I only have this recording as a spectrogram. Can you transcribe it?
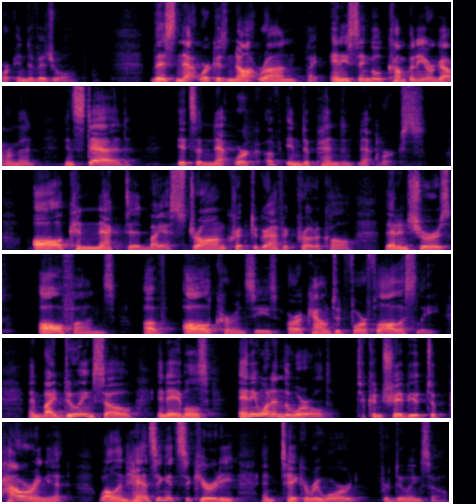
or individual. This network is not run by any single company or government. Instead, it's a network of independent networks all connected by a strong cryptographic protocol that ensures all funds of all currencies are accounted for flawlessly, and by doing so enables anyone in the world to contribute to powering it while enhancing its security and take a reward for doing so.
